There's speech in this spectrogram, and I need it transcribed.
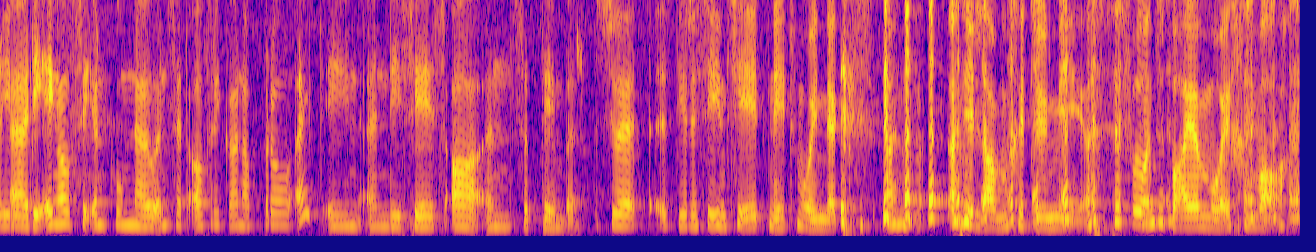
En- Uh, die Engelse een kom nou in Suid-Afrika in April uit en in die VSA in September. So eh, die resensie het net mooi niks aan aan die lam gedoen nie. Dit vir ons baie mooi gemaak.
